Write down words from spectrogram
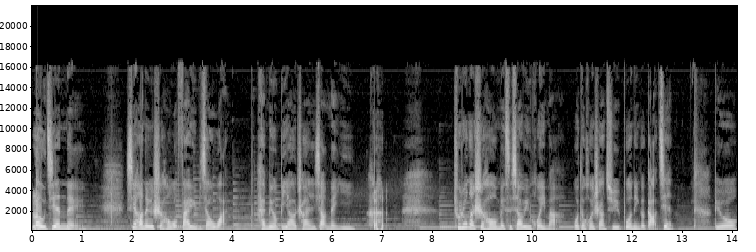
露肩呢！幸好那个时候我发育比较晚，还没有必要穿小内衣。初中的时候，每次校运会嘛，我都会上去播那个稿件，比如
